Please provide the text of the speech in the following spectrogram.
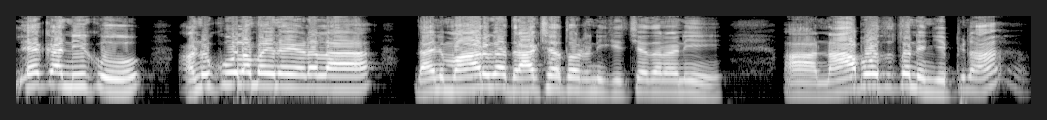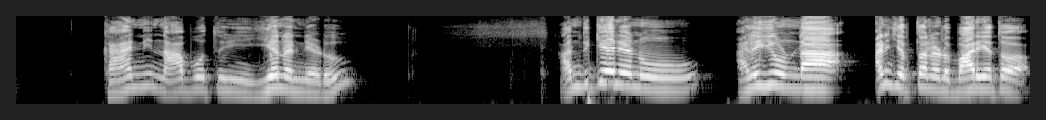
లేక నీకు అనుకూలమైన ఎడల దాని మారుగా ద్రాక్ష తోట నీకు ఇచ్చేదనని ఆ నాబోతుతో నేను చెప్పిన. కానీ నాబోతు ఈయనన్నాడు. అందుకే నేను అలిగి ఉండా అని చెప్తున్నాడు భార్యతో.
